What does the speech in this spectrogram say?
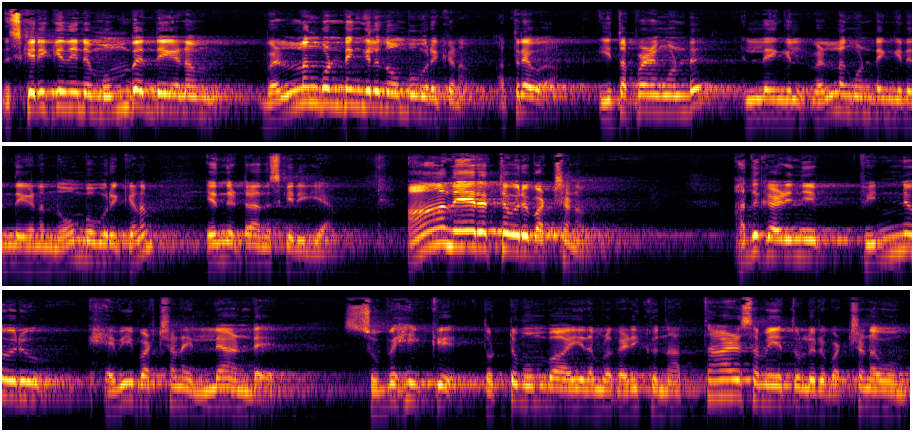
നിസ്കരിക്കുന്നതിന് മുമ്പ് എന്ത് ചെയ്യണം? വെള്ളം കൊണ്ടെങ്കിലും നോമ്പ് മുറിക്കണം. അത്ര ഈത്തപ്പഴം കൊണ്ട് അല്ലെങ്കിൽ വെള്ളം കൊണ്ടെങ്കിലും എന്ത് ചെയ്യണം? നോമ്പ് മുറിക്കണം എന്നിട്ടാണ് നിസ്കരിക്കുക. ആ നേരത്തെ ഒരു ഭക്ഷണം. അത് കഴിഞ്ഞ് പിന്നെ ഒരു ഹെവി ഭക്ഷണം ഇല്ലാണ്ട് സുബഹിക്ക് തൊട്ട് മുമ്പായി നമ്മൾ കഴിക്കുന്ന അത്താഴ സമയത്തുള്ളൊരു ഭക്ഷണവും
